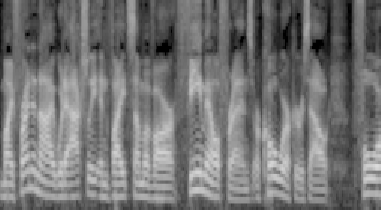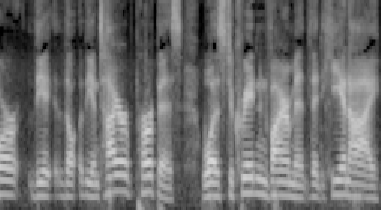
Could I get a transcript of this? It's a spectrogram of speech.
my friend and I would actually invite some of our female friends or coworkers out for the, the the entire purpose was to create an environment that he and I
